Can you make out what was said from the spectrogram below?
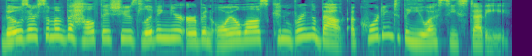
Those are some of the health issues living near urban oil wells can bring about, according to the USC study.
